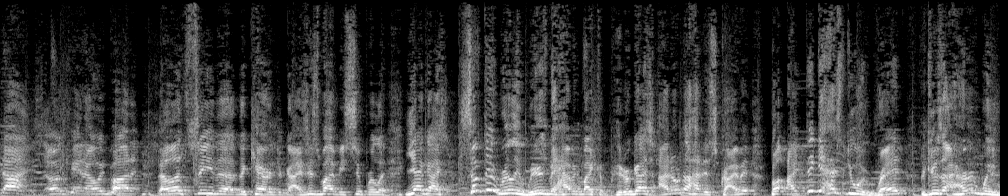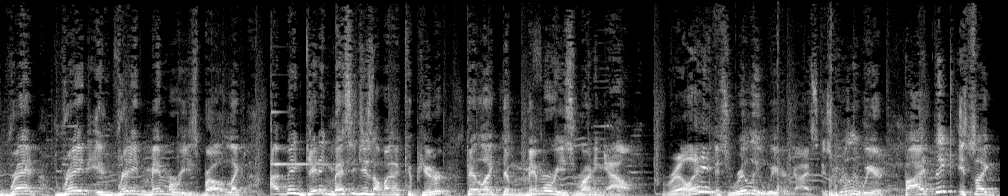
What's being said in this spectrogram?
nice. Okay, now we bought it. Now let's see the, the character, guys. This might be super lit. Yeah, guys, something really weird's been happening to my computer, guys. I don't know how to describe it, but I think it has to do with red because I heard with red, red is red memories, bro. Like, I've been getting messages on my computer that, like, the memory's running out. really? It's really weird, guys. It's really weird. But I think it's like,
